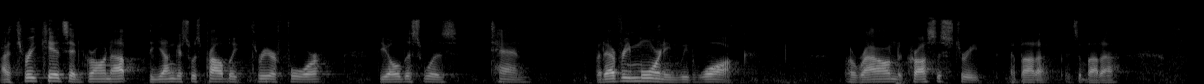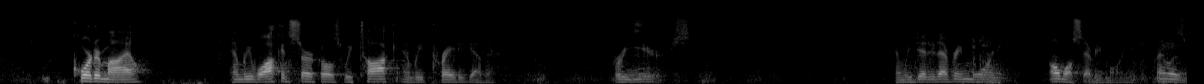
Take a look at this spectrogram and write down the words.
Our three kids had grown up. The youngest was probably three or four, the oldest was 10. But every morning we'd walk around across the street about a it's about a quarter mile, and we walk in circles, we talk, and we pray together for years. And we did it every morning, almost every morning. When It was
